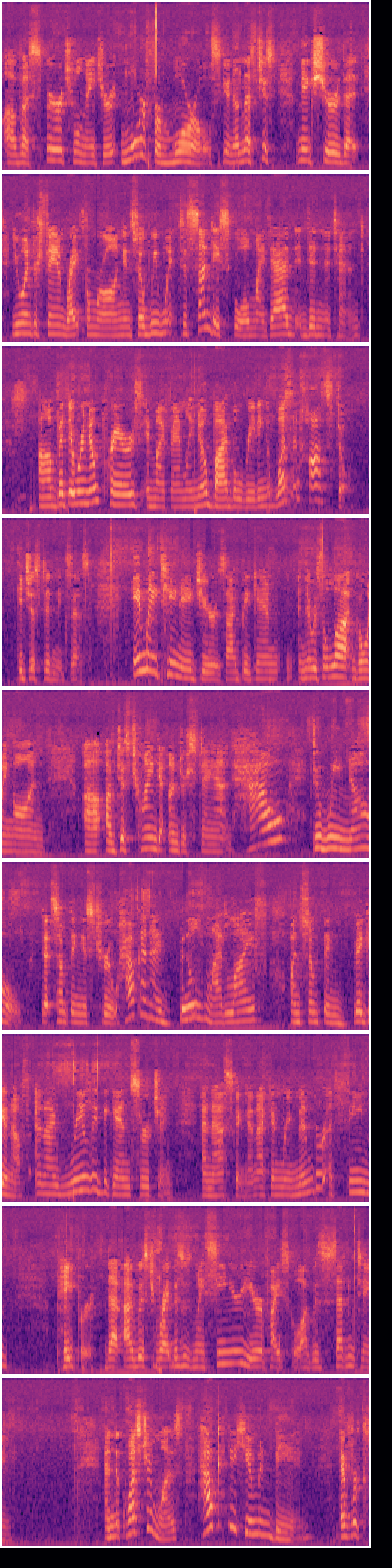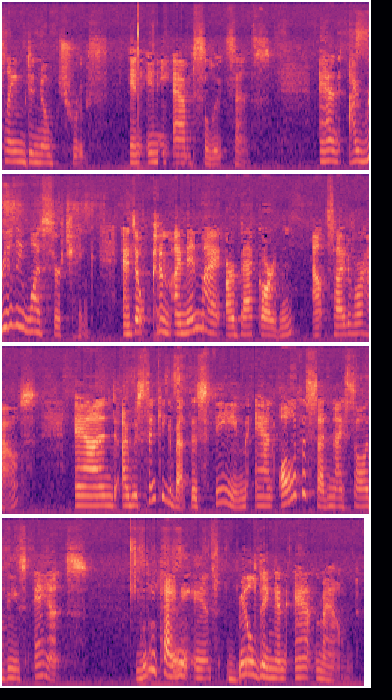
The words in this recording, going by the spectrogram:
of a spiritual nature, more for morals. You know, let's just make sure that you understand right from wrong. And so we went to Sunday school. My dad didn't attend. Uh, but there were no prayers in my family, no Bible reading. It wasn't hostile, it just didn't exist. In my teenage years, I began, and there was a lot going on uh, of just trying to understand how do we know that something is true? How can I build my life on something big enough? And I really began searching and asking. And I can remember a theme paper that I was to write. This was my senior year of high school. I was 17. And the question was how can a human being ever claim to know truth in any absolute sense? And I really was searching. And so I'm in my our back garden outside of our house and I was thinking about this theme and all of a sudden I saw these ants, little tiny ants building an ant mound.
